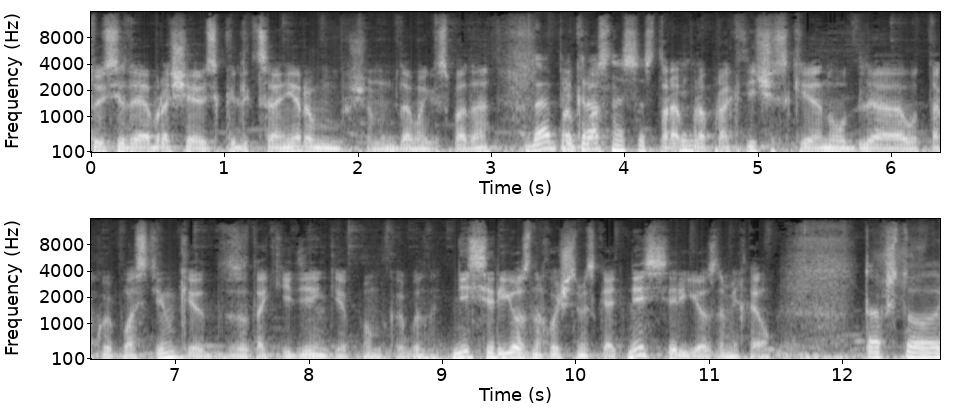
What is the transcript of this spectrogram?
То есть, это я обращаюсь к коллекционерам, в общем, дамы и господа. Да, прекрасное состояние. Про, про практически, ну, для вот такой пластинки за такие деньги, по как бы несерьезно, хочется мне сказать, несерьезно, Михаил. Так что...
